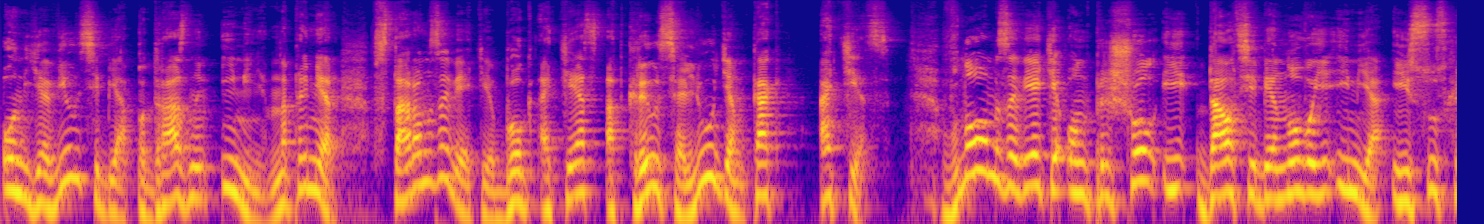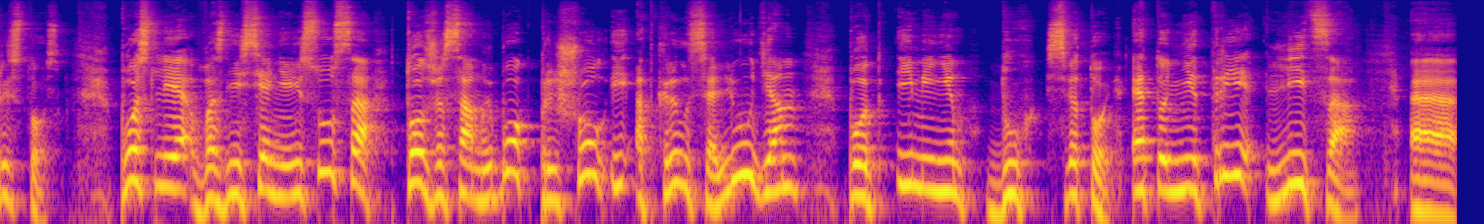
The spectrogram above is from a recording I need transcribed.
Он явил себя под разным именем. Например, в Старом Завете Бог Отец открылся людям как Отец. В Новом Завете Он пришел и дал себе новое имя – Иисус Христос. После вознесения Иисуса тот же самый Бог пришел и открылся людям под именем Дух Святой. Это не три лица э,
